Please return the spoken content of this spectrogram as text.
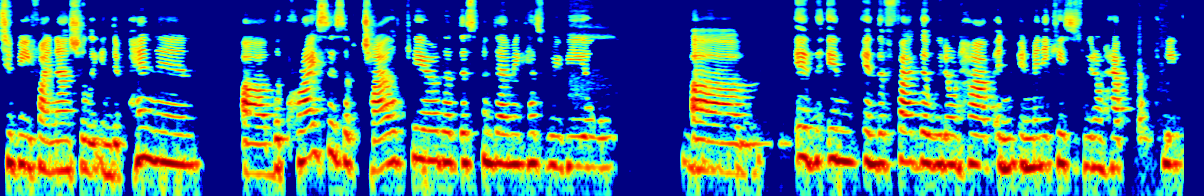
to be financially independent, uh, the crisis of childcare that this pandemic has revealed, um, in, in, in the fact that we don't have, in, in many cases, we don't have paid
